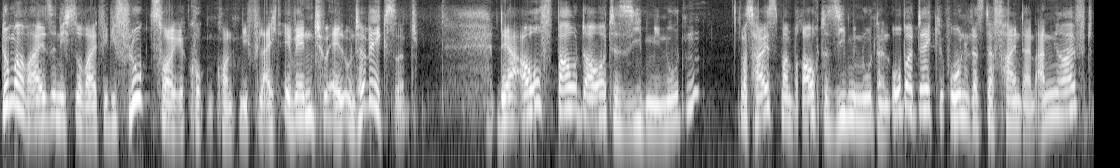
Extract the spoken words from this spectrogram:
dummerweise nicht so weit wie die Flugzeuge gucken konnten, die vielleicht eventuell unterwegs sind. Der Aufbau dauerte sieben Minuten. Das heißt, man brauchte sieben Minuten ein Oberdeck, ohne dass der Feind einen angreift.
